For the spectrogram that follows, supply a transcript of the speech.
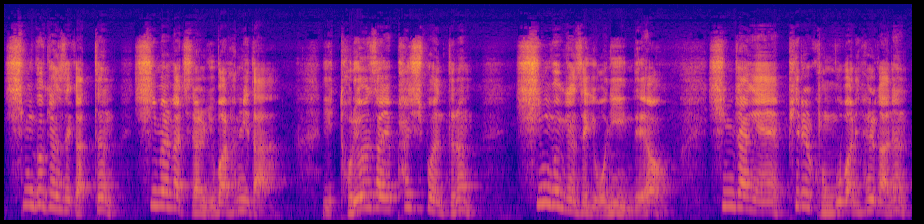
심근경색 같은 심혈관 질환을 유발합니다. 이 돌연사의 80%는 심근경색이 원인인데요. 심장에 피를 공급하는 혈관은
